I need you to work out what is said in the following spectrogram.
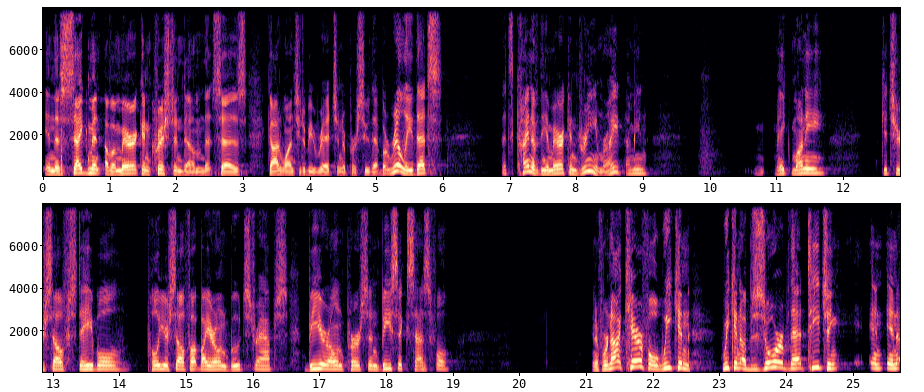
in this segment of American Christendom that says God wants you to be rich and to pursue that, but really that's, that's kind of the American dream, right? I mean, make money, get yourself stable, pull yourself up by your own bootstraps, be your own person, be successful. And if we're not careful, we can, we can absorb that teaching and, and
